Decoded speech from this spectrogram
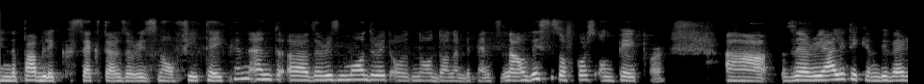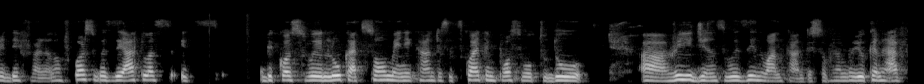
in the public sector, there is no fee taken and uh, there is moderate or no donor dependence. Now, this is of course on paper. Uh, the reality can be very different. And of course, with the Atlas, it's because we look at so many countries, it's quite impossible to do uh, regions within one country. So for example, you can have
